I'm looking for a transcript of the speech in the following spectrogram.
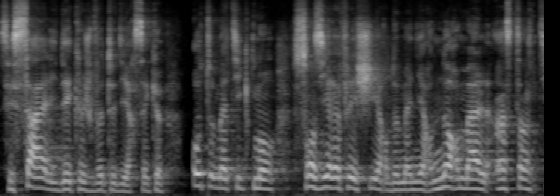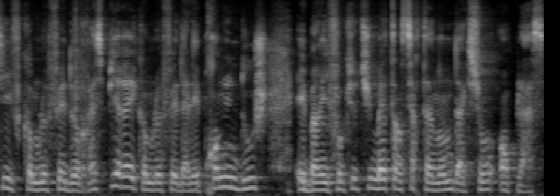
C'est ça l'idée que je veux te dire, c'est que automatiquement, sans y réfléchir, de manière normale, instinctive, comme le fait de respirer, comme le fait d'aller prendre une douche, eh ben, il faut que tu mettes un certain nombre d'actions en place.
